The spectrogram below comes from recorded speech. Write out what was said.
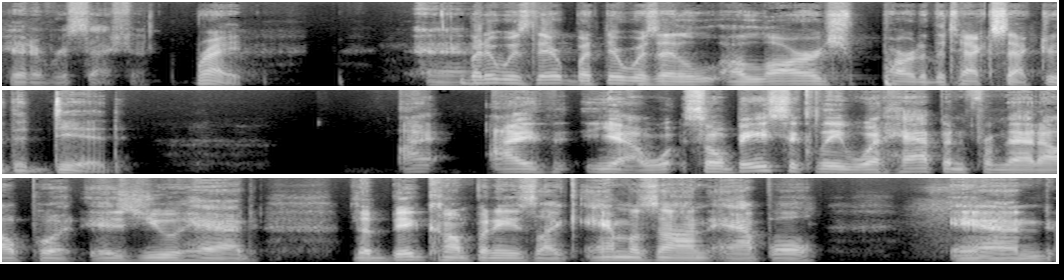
hit a recession. right? And But it was there. But there was a, a large part of the tech sector that did. I I yeah. So basically, what happened from that output is you had the big companies like Amazon, Apple, and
